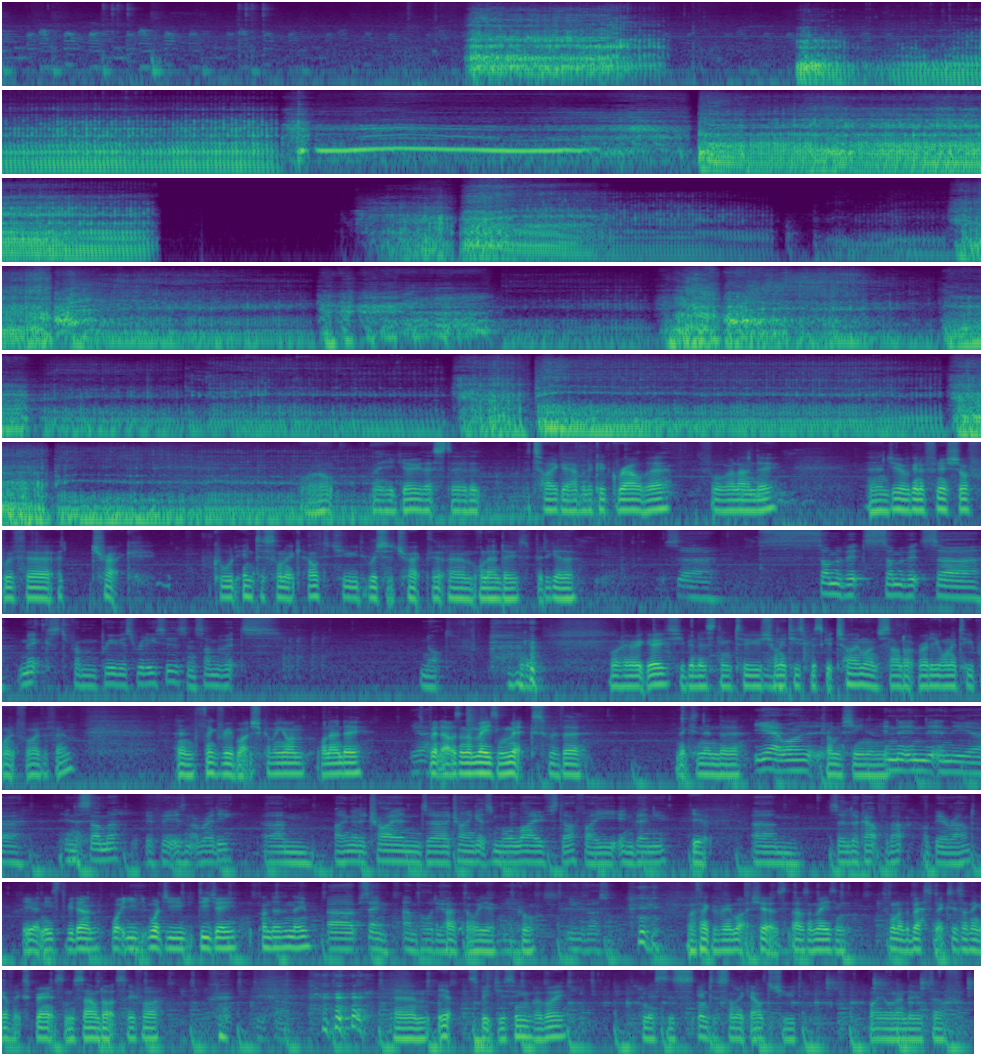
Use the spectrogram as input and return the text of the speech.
Well, there you go. That's the, the, the tiger having a good growl there for Orlando. And yeah, we're going to finish off with uh, a track called Intersonic Altitude, which is a track that um, Orlando's put together. Yeah. It's uh, some of it's some of it's uh, mixed from previous releases, and some of it's not. Okay. Well, here it goes. You've been listening to Shawnee T's Biscuit Time on Soundart Radio 102.5 FM. And thank you very much for coming on, Orlando. Yeah. But that was an amazing mix with the mixing in the Yeah, well, drum machine and in the in the in the uh, in Yeah. the summer, if it isn't already, um, I'm going to try and uh, try and get some more live stuff, i.e., in venue. yeah, Um, so look out for that. I'll be around. yeah, it needs to be done. What you what do you DJ under the name? Uh, same amp audio. Amp Audio. Yeah. Cool. Universal. Well, thank you very much. Yeah, was- that was amazing. It's one of the best mixes I think I've experienced on Soundart so far. Um, yeah, speak to you soon. Bye bye. And this is Intersonic Altitude by Orlando himself.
